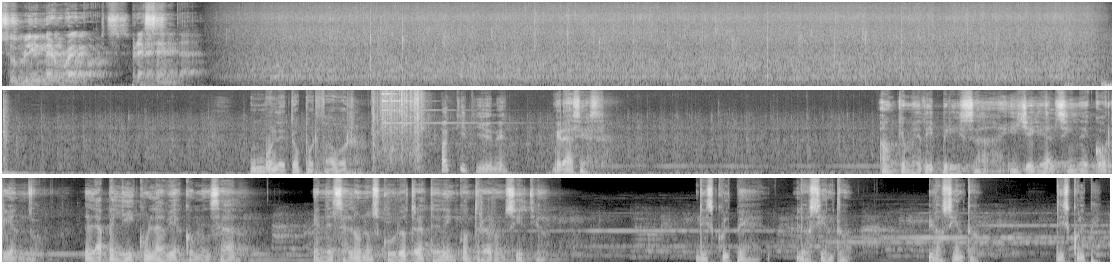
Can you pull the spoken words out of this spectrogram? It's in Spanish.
Sublimer Records presenta. Un boleto, por favor. Aquí tiene. Gracias. Aunque me di prisa y llegué al cine corriendo, la película había comenzado. En el salón oscuro traté de encontrar un sitio. Disculpe, lo siento. Lo siento. Disculpe.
